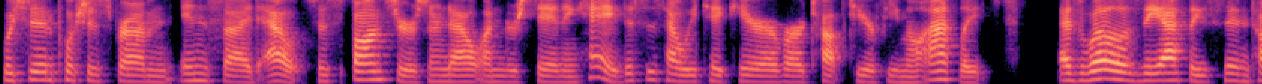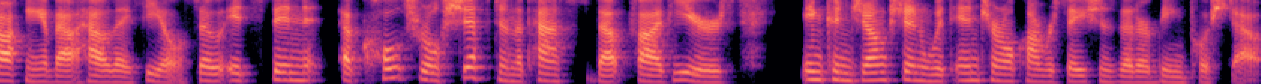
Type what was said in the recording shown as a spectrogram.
which then pushes from inside out. So sponsors are now understanding hey, this is how we take care of our top tier female athletes. As well as the athletes then talking about how they feel. So it's been a cultural shift in the past about five years in conjunction with internal conversations that are being pushed out.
